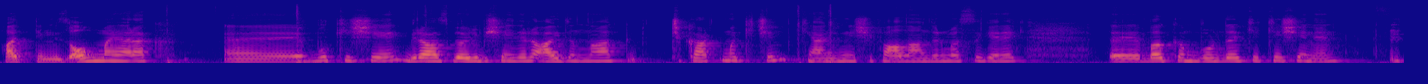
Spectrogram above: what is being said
haddimiz olmayarak e, bu kişi biraz böyle bir şeyleri aydınlığa çıkartmak için kendini şifalandırması gerek. Ee, bakın buradaki kişinin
